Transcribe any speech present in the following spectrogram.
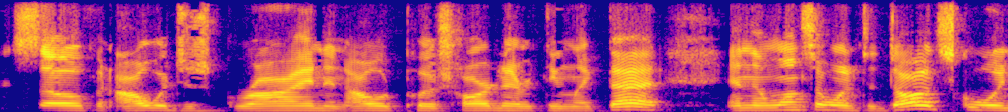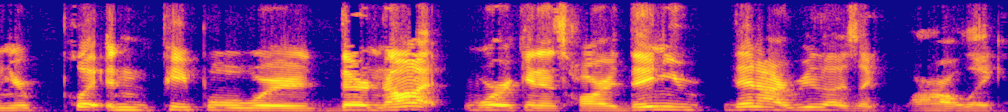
myself and I would just grind and I would push hard and everything like that. And then once I went to dog school and you're putting people where they're not working as hard, then you then I realized like wow, like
